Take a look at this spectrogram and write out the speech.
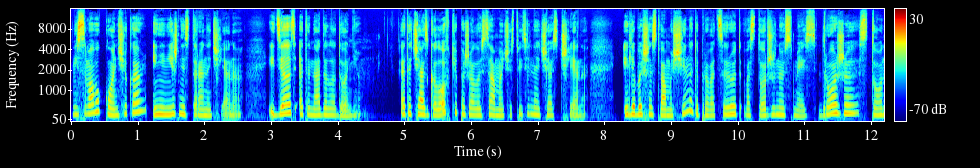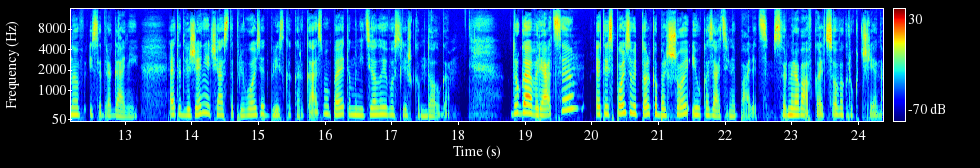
Не самого кончика и не нижней стороны члена. И делать это надо ладонью. Эта часть головки, пожалуй, самая чувствительная часть члена. И для большинства мужчин это провоцирует восторженную смесь дрожи, стонов и содроганий. Это движение часто приводит близко к оргазму, поэтому не делай его слишком долго. Другая вариация это использовать только большой и указательный палец, сформировав кольцо вокруг члена.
